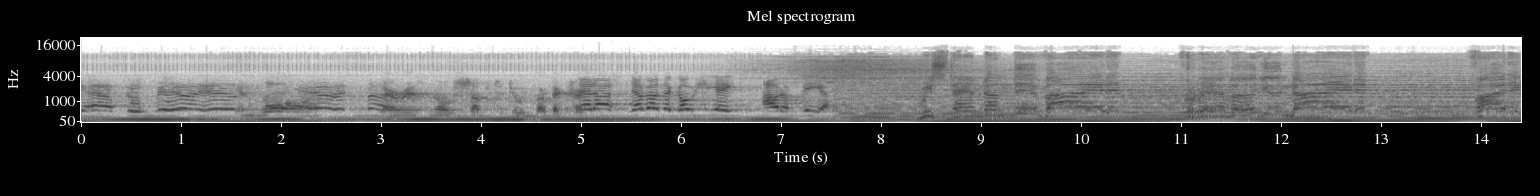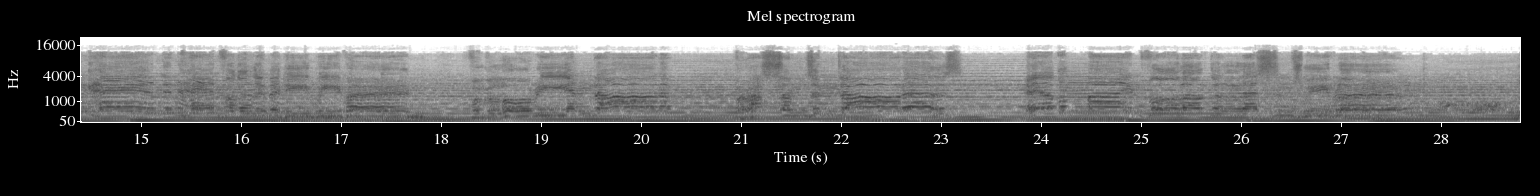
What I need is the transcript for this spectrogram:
have to fear is In war, fear itself. there is no substitute for victory. Let us never negotiate out of fear. We stand undivided, forever united, fighting hand in hand for the liberty we've earned, for glory and honor, for our sons and daughters, ever mindful of the lessons we've learned.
